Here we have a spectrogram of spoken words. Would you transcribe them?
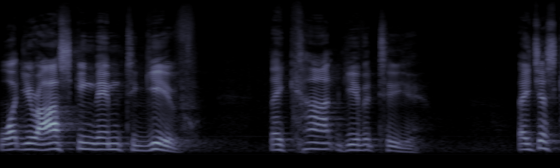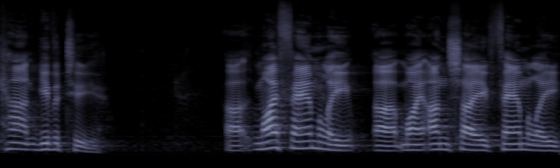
what you're asking them to give, they can't give it to you. They just can't give it to you. Uh, my family, uh, my unsaved family,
